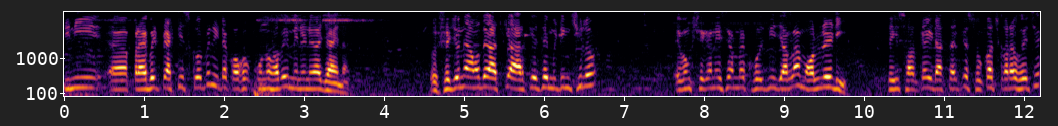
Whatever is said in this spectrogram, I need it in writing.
তিনি প্রাইভেট প্র্যাকটিস করবেন এটা কখন কোনোভাবেই মেনে নেওয়া যায় না। তো সেই জন্য আমাদের আজকে আরকেএসএ মিটিং ছিল এবং সেখানে এসে আমরা খোঁজ নিয়ে জানলাম অলরেডি সেই সরকারি ডাক্তারকে শোকজ করা হয়েছে।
